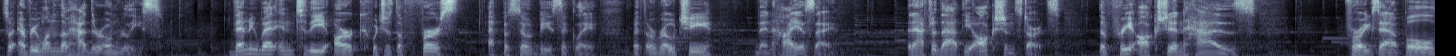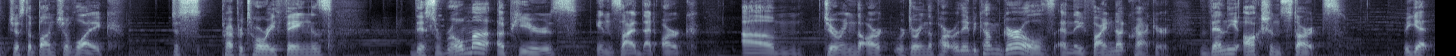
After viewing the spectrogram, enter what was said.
So every one of them had their own release. Then we went into the arc, which is the first episode basically, with Orochi, then Haise. Then after that, the auction starts. The pre-auction has, for example, just a bunch of like, just preparatory things. This Roma appears inside that arc um, during the arc or during the part where they become girls and they find Nutcracker. Then the auction starts. We get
